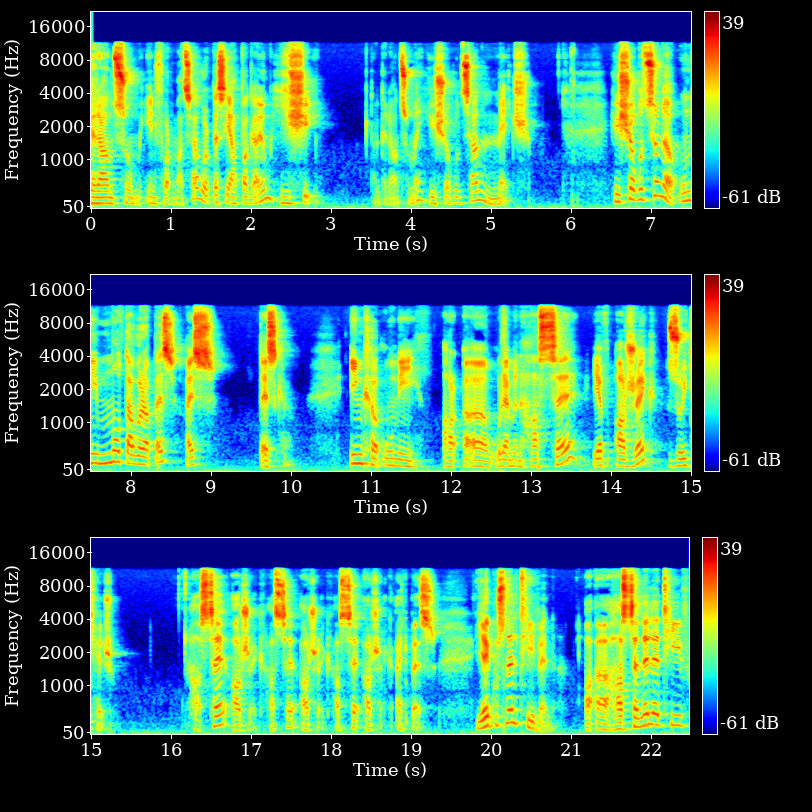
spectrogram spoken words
գրանցում ինֆորմացիա, որպեսի ապագայում հիշի։ Դա գրանցում է հիշողության մեջ։ Հիշողությունը ունի մոտավորապես այս տեսքը. Ինքը ունի ուրեմն հասցե եւ արժեք զույգեր հասցե արժեք հասցե արժեք հասցե արժեք այդպես երկուսն էլ թիվ են հասցեն էլ է թիվ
